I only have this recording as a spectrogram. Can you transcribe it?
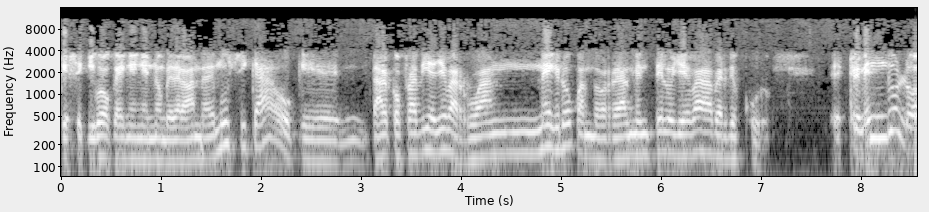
que se equivoquen en el nombre de la banda de música o que tal cofradía lleva ruán negro cuando realmente lo lleva verde oscuro. Es tremendo lo,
